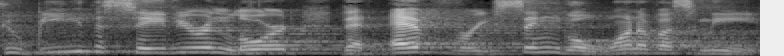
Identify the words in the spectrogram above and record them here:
to be the Savior and Lord that every single one of us need.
